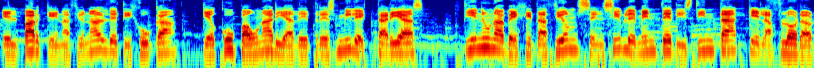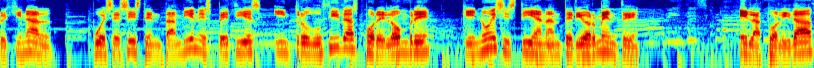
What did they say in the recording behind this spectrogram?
El Parque Nacional de Tijuca, que ocupa un área de 3.000 hectáreas, tiene una vegetación sensiblemente distinta que la flora original, pues existen también especies introducidas por el hombre que no existían anteriormente. En la actualidad,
